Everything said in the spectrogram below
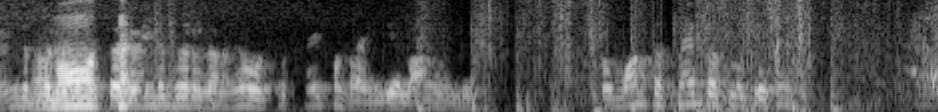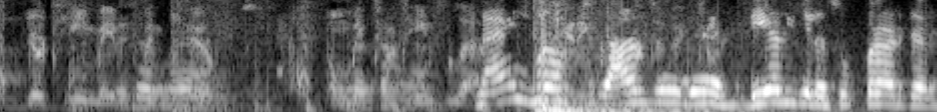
ரெண்டு பேர் அவனோ ரெண்டு பேர் ரெண்டு பேர் இருக்கானுங்க ஒருத்தர் ஸ்னைப் பண்றான் இங்கே லாங் வந்து so master snipers location Your teammate has been killed. Only two teams left. Nice bro யார் bro இது டிஎல்கில சூப்பரா அடிச்சாரு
